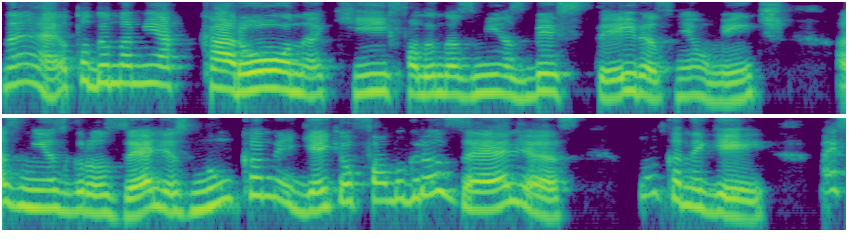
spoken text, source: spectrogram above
né? Eu tô dando a minha carona aqui, falando as minhas besteiras realmente, as minhas groselhas. Nunca neguei que eu falo groselhas, nunca neguei. Mas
